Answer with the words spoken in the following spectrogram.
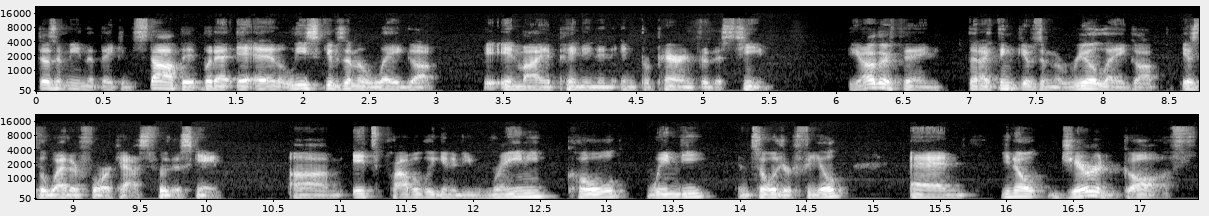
doesn't mean that they can stop it, but it, it at least gives them a leg up, in my opinion, in, in preparing for this team. The other thing that I think gives them a real leg up is the weather forecast for this game. Um, it's probably going to be rainy, cold, windy in Soldier Field. And, you know, Jared Goff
